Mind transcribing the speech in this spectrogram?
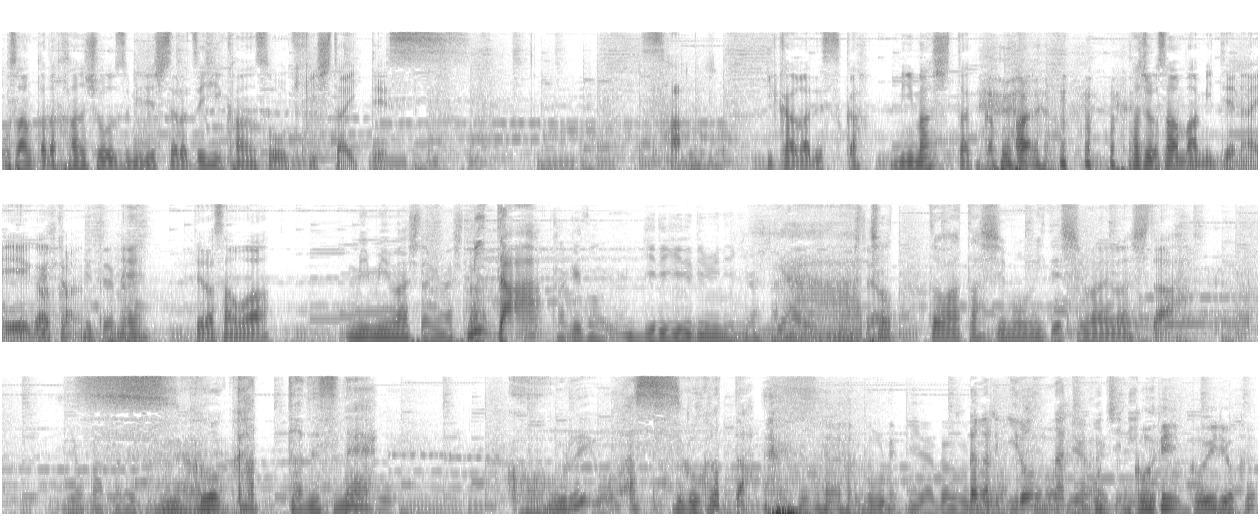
お三方鑑賞済みでしたらぜひ感想をお聞きしたいです。さあいかがですか？見ましたか？あれ？田代さんはまあ見てない映画館見てない。だね寺さんは？見見ました見ました。見た？駆け込みギリギリで見に行きました。いやはいちょっと私も見てしまいました。よかったですすねごかったですねこれはすごかった。いやどうぞだからどうぞいろんな気持ちに。語彙語彙力？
